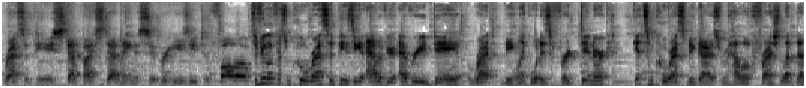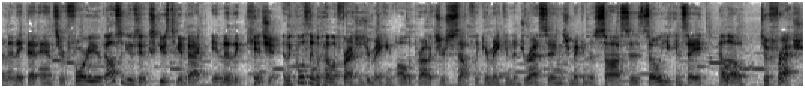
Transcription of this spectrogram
recipe step by step, making it super easy to follow. So if you're looking for some cool recipes to get out of your everyday rut, being like what is for dinner, get some cool recipe guides from HelloFresh. Let them make that answer for you. It also gives you an excuse to get back into the kitchen. And the cool thing with HelloFresh is you're making all the products yourself. Like you're making the dressings, you're making the sauces, so you can say hello to fresh.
